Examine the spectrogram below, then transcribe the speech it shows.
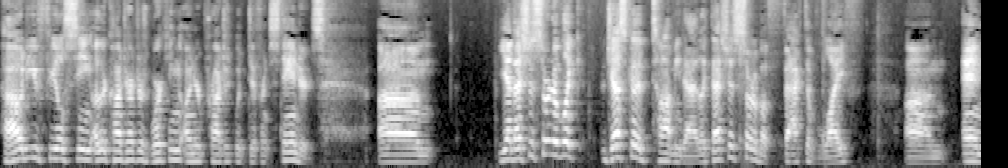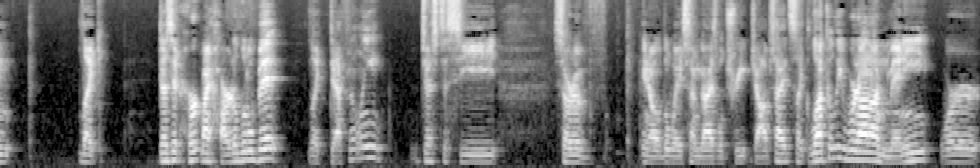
How do you feel seeing other contractors working on your project with different standards? Um, yeah, that's just sort of like Jessica taught me that. Like that's just sort of a fact of life. Um, and like, does it hurt my heart a little bit? Like definitely, just to see sort of you know the way some guys will treat job sites. Like luckily we're not on many. We're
